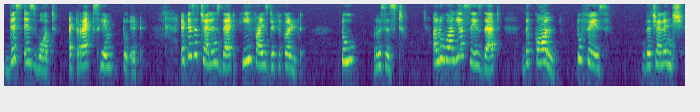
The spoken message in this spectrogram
this is what attracts him to it. It is a challenge that he finds difficult to resist. Ahluwalia says that the call to face the challenge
